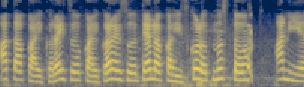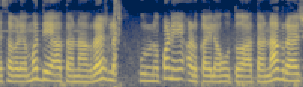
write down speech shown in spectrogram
आता काय करायचं काय करायचं त्याला काहीच कळत नसतं आणि या सगळ्यामध्ये आता नागराजला पूर्णपणे अडकायला होतं. आता नागराज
